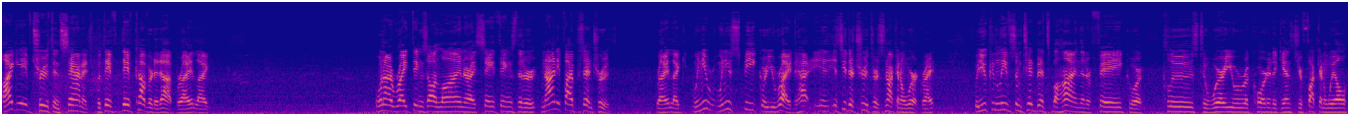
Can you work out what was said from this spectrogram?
I gave truth in Saanich, but they've they've covered it up, right? Like when I write things online or I say things that are 95% truth, right? Like when you when you speak or you write, it's either truth or it's not going to work, right? But you can leave some tidbits behind that are fake or clues to where you were recorded against your fucking will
